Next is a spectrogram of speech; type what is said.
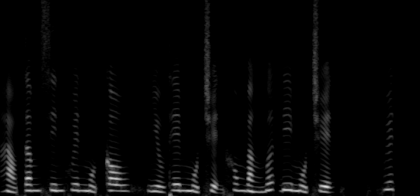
Hảo tâm xin khuyên một câu, nhiều thêm một chuyện không bằng bớt đi một chuyện. Huyết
